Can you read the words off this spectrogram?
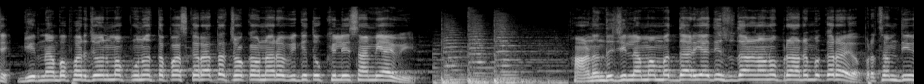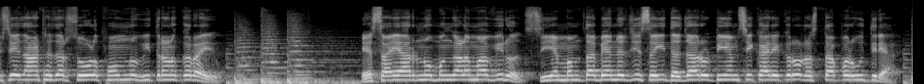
છે. ગીરના બફર ઝોનમાં પુનઃ તપાસ કરાતા ચોંકાવનારો વિગતો ખીલી સામે આવી. આણંદ જિલ્લામાં મતદાર યાદી સુધારણાનો પ્રારંભ કરાયો. પ્રથમ દિવસે જ આઠ હજાર સોળ ફોર્મનું વિતરણ કરાયું. એસઆઈઆરનો બંગાળમાં વિરોધ. સીએમ મમતા બેનર્જી સહિત હજારો ટીએમસી કાર્યકરો રસ્તા પર ઉતર્યા.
